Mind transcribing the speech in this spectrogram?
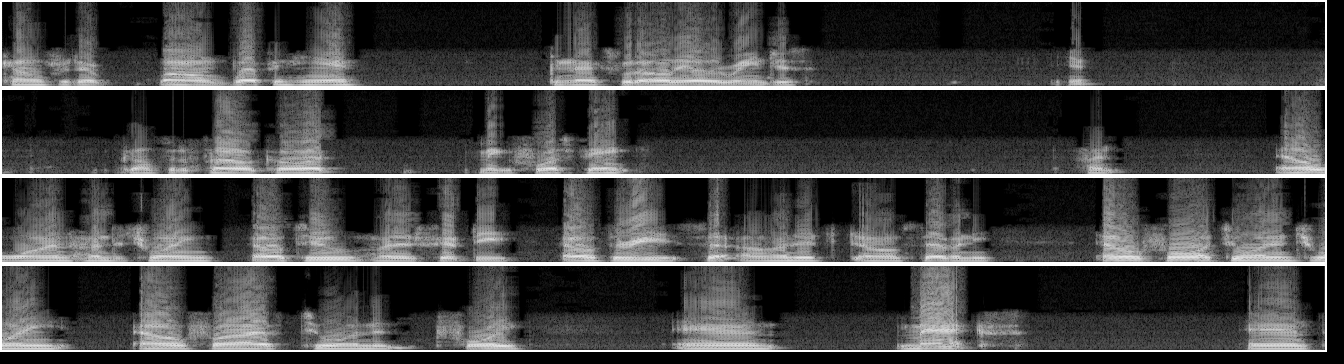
comes with a um, weapon here connects with all the other ranges. Yep. Comes with a power card. Megaforce Pink. L1 120, L2 150, L3 170, um, L4 220, L5 240, and Max. And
